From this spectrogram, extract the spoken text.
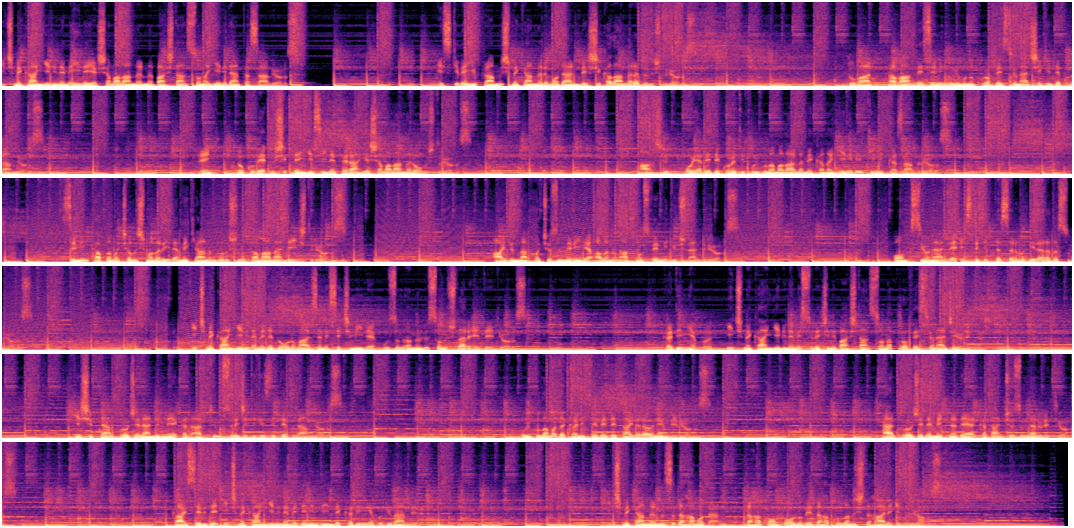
İç mekan yenileme ile yaşam alanlarını baştan sona yeniden tasarlıyoruz. Eski ve yıpranmış mekanları modern ve şık alanlara dönüştürüyoruz. Duvar, tavan ve zemin uyumunu profesyonel şekilde planlıyoruz. Renk, doku ve ışık dengesiyle ferah yaşam alanları oluşturuyoruz. Alçı, boya ve dekoratif uygulamalarla mekana yeni bir kimlik kazandırıyoruz. Zemin kaplama çalışmalarıyla mekanın duruşunu tamamen değiştiriyoruz. Aydınlatma çözümleriyle alanın atmosferini güçlendiriyoruz. Fonksiyonel ve estetik tasarımı bir arada sunuyoruz. İç mekan yenilemede doğru malzeme seçimiyle uzun ömürlü sonuçlar elde ediyoruz. Kadim Yapı, iç mekan yenileme sürecini baştan sona profesyonelce yönetir. Keşiften projelendirmeye kadar tüm süreci titizlikle planlıyoruz. Uygulamada kalite ve detaylara önem veriyoruz. Her projede mekne değer katan çözümler üretiyoruz. Kayseri'de iç mekan yenileme denildiğinde kadim yapı güven verir. İç mekanlarınızı daha modern, daha konforlu ve daha kullanışlı hale getiriyoruz.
